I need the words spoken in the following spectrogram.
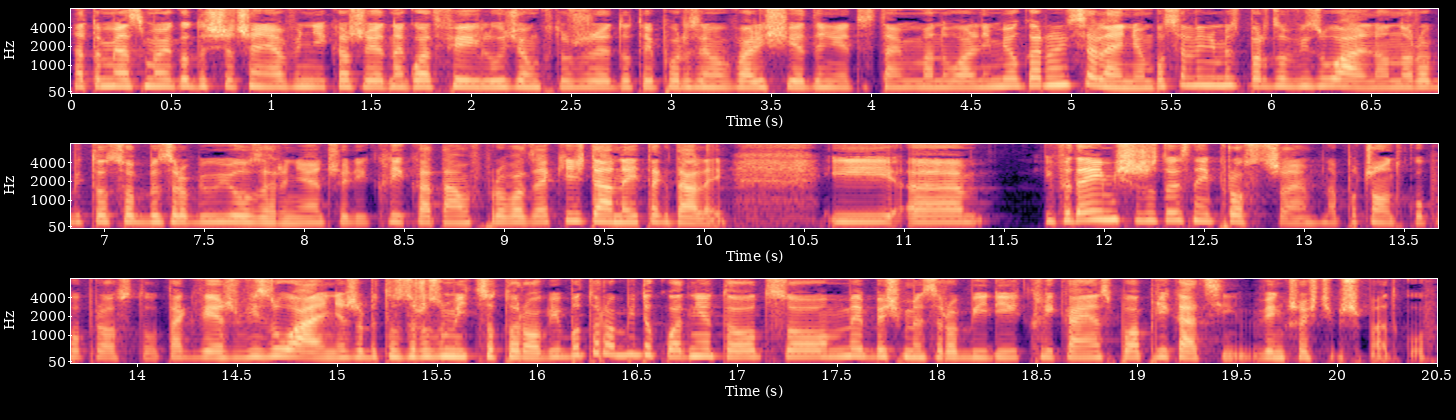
Natomiast z mojego doświadczenia wynika, że jednak łatwiej ludziom, którzy do tej pory zajmowali się jedynie testami manualnymi, ogarnąć Selenium, bo Selenium jest bardzo wizualne, ono robi to, co by zrobił user, nie? Czyli klika tam, wprowadza jakieś dane i tak dalej. I e, i wydaje mi się, że to jest najprostsze na początku, po prostu, tak wiesz, wizualnie, żeby to zrozumieć, co to robi, bo to robi dokładnie to, co my byśmy zrobili, klikając po aplikacji w większości przypadków.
